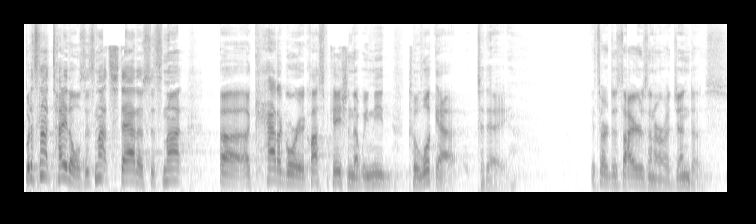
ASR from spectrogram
but it's not titles, it's not status, it's not uh, a category, a classification that we need to look at today. It's our desires and our agendas.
